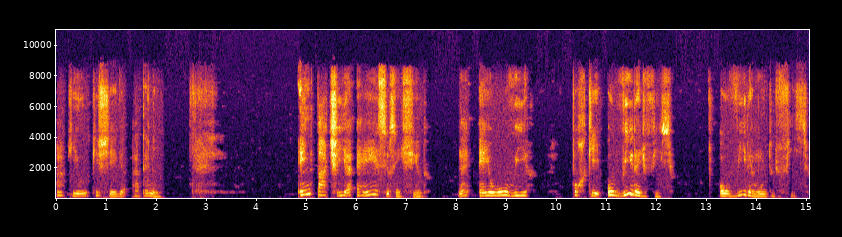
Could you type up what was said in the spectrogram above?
aquilo que chega até mim. Empatia é esse o sentido, né? É eu ouvir, porque ouvir é difícil. Ouvir é muito difícil.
